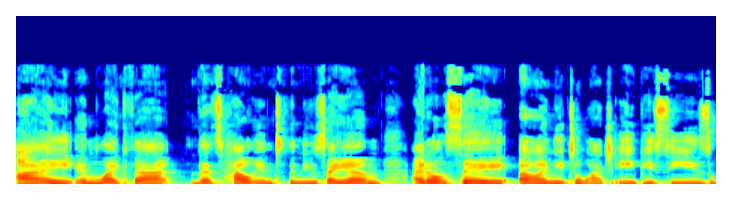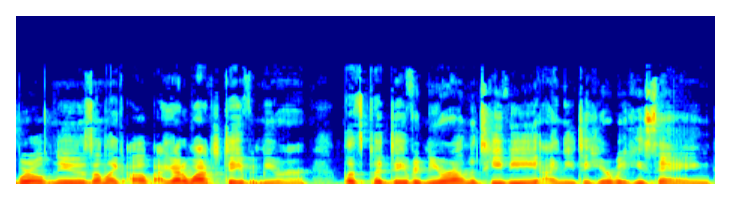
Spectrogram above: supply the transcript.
I am like that. That's how into the news I am. I don't say, oh, I need to watch ABC's World News. I'm like, oh, I got to watch David Muir. Let's put David Muir on the TV. I need to hear what he's saying.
